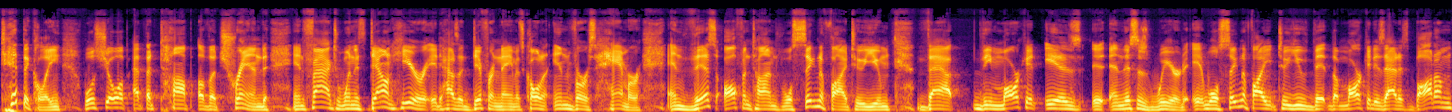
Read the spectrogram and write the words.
typically will show up at the top of a trend. In fact, when it's down here, it has a different name. It's called an inverse hammer. And this oftentimes will signify to you that the market is, and this is weird, it will signify to you that the market is at its bottom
